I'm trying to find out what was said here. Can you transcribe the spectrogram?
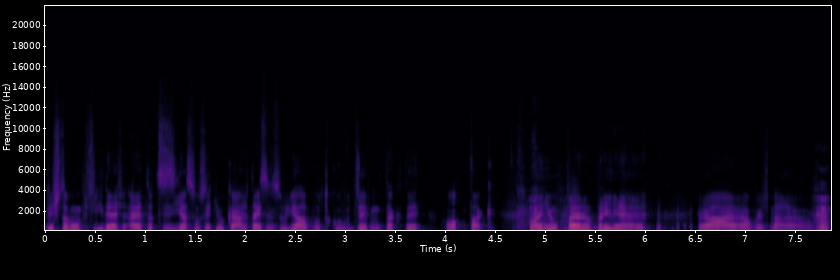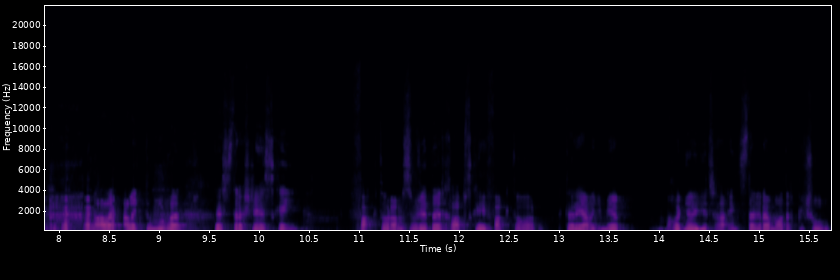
Když tomu přijdeš a je to cizí a soused ti ukáže, tady jsem si udělal budku v dřevní, tak ty, no tak to není úplně dobrý, ne? Jo, jo, možná, jo. ale, ale k tomuhle, to je strašně hezký faktor a myslím, že to je chlapský faktor, který já vidím, je hodně lidí třeba na Instagramu a tak píšou,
